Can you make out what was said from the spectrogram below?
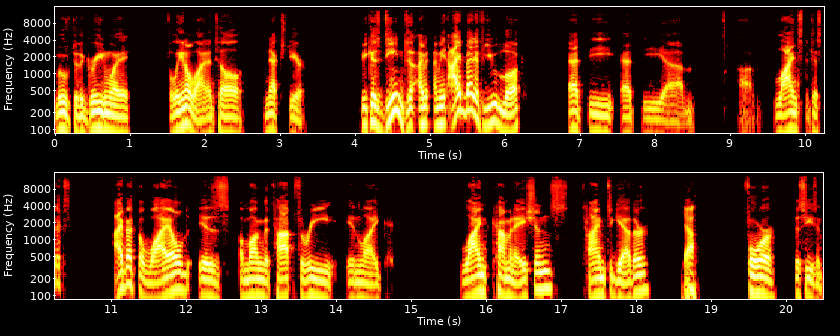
move to the Greenway Foligno line until next year. Because Dean, I, I mean, I bet if you look at the at the um, um, line statistics, I bet the Wild is among the top three in like line combinations time together. Yeah for the season.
